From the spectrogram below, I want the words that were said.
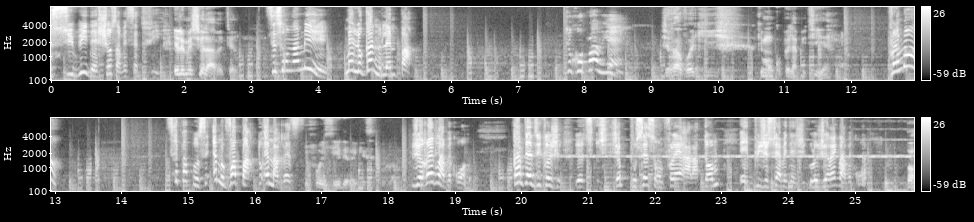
subis des choses avec cette fille. Et le monsieur là avec elle? C'est son ami. Mais le gars ne l'aime pas. Je comprends rien. Je vais avouer qu'ils qu'ils m'ont coupé l'appétit. Hein. Vraiment? C'est pas possible. Elle me voit partout. Elle m'agresse. Il faut essayer de régler ce problème. Je règle avec quoi? Quand elle dit que j'ai poussé son frère à la tombe et puis je suis avec des gigolos, je règle avec quoi? Bon,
